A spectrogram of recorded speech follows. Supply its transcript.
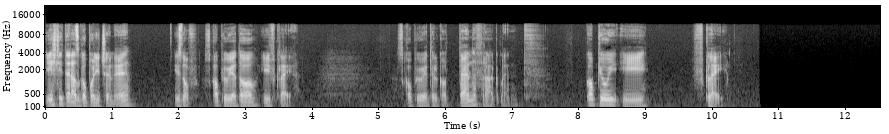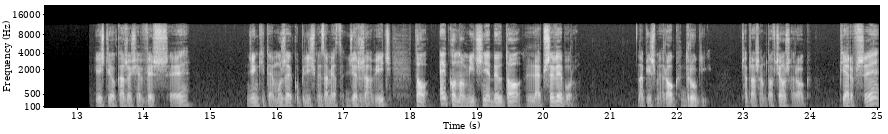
Jeśli teraz go policzymy, i znów skopiuję to i wkleję. Skopiuję tylko ten fragment. Kopiuj i wklej. Jeśli okaże się wyższy, dzięki temu, że kupiliśmy zamiast dzierżawić, to ekonomicznie był to lepszy wybór. Napiszmy rok drugi. Przepraszam, to wciąż rok pierwszy,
